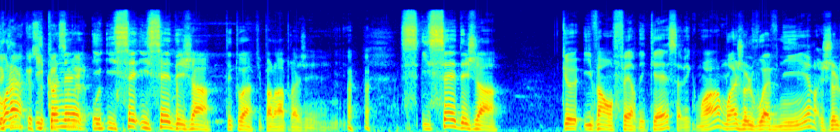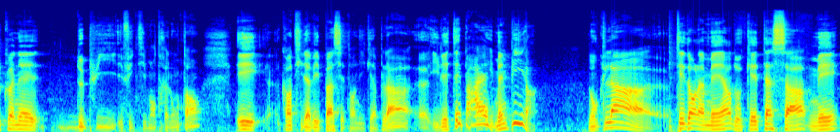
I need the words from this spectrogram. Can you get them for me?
voilà, que il connaît, il, il sait, il sait déjà. Tais-toi, tu parleras après. Il sait déjà qu'il va en faire des caisses avec moi. Moi, je le vois venir. Je le connais depuis effectivement très longtemps. Et quand il n'avait pas cet handicap-là, euh, il était pareil, même pire. Donc là, tu es dans la merde, ok, t'as ça, mais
